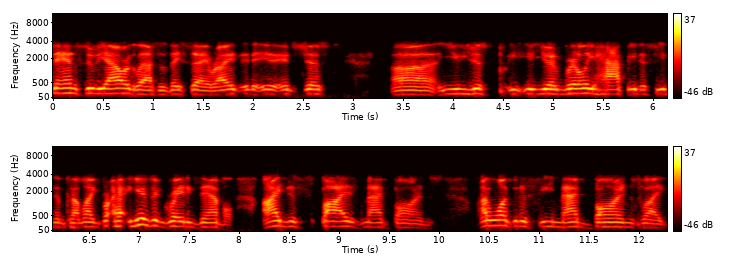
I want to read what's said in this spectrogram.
sands through the hourglass, as they say, right? It, it, it's just uh, you just you're really happy to see them come. Like here's a great example. I despised Matt Barnes. I wanted to see Matt Barnes like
